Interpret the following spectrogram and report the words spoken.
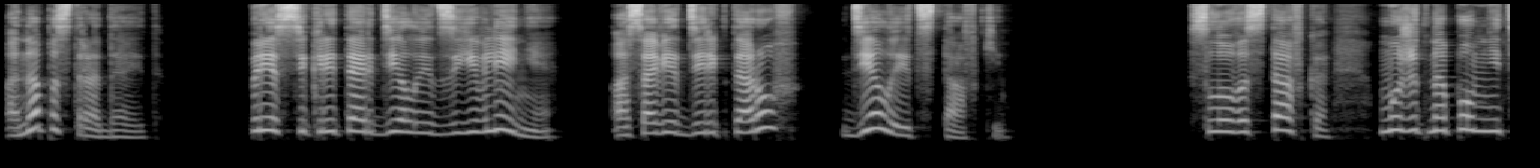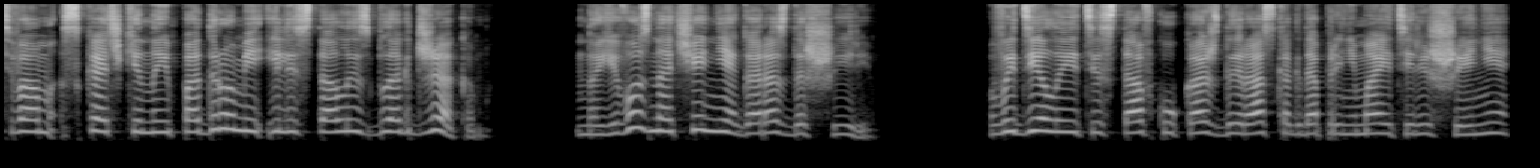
она пострадает. Пресс-секретарь делает заявление, а совет директоров делает ставки. Слово «ставка» может напомнить вам скачки на ипподроме или столы с блэкджеком, но его значение гораздо шире. Вы делаете ставку каждый раз, когда принимаете решение,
